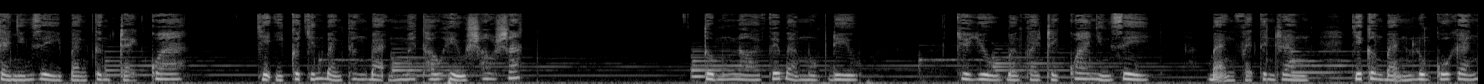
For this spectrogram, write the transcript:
cả những gì bạn từng trải qua, chỉ có chính bản thân bạn mới thấu hiểu sâu sắc. Tôi muốn nói với bạn một điều. Cho dù bạn phải trải qua những gì, bạn phải tin rằng chỉ cần bạn luôn cố gắng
